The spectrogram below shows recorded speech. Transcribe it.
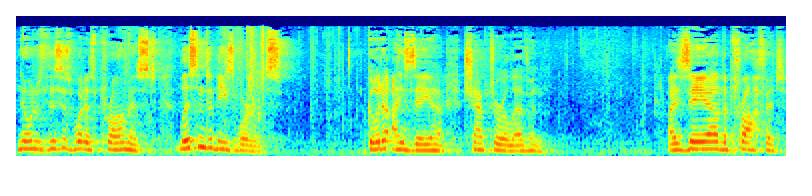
Notice this is what is promised. Listen to these words. Go to Isaiah chapter 11. Isaiah the prophet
